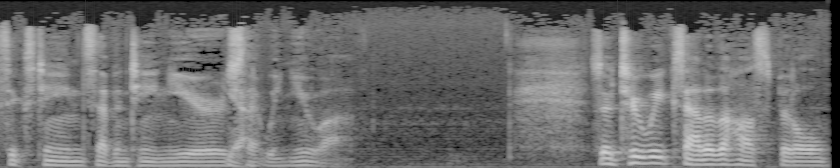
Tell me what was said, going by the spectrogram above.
16, 17 years yeah. that we knew of. So, two weeks out of the hospital,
